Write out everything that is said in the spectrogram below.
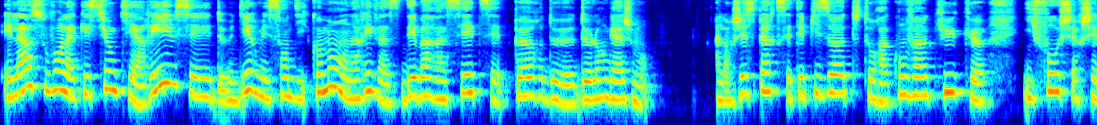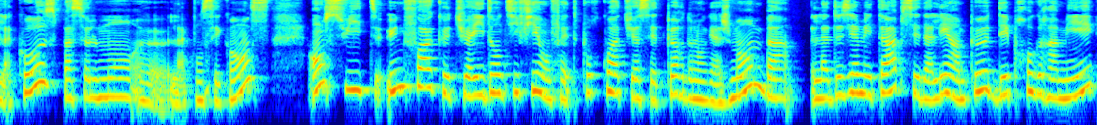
Et là, souvent, la question qui arrive, c'est de me dire, mais Sandy, comment on arrive à se débarrasser de cette peur de l'engagement? Alors j'espère que cet épisode t'aura convaincu qu'il faut chercher la cause, pas seulement euh, la conséquence. Ensuite, une fois que tu as identifié en fait pourquoi tu as cette peur de l'engagement, ben la deuxième étape c'est d'aller un peu déprogrammer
